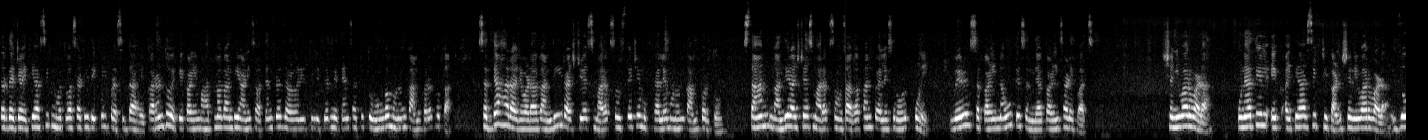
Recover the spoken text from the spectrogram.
तर त्याच्या ऐतिहासिक महत्त्वासाठी देखील प्रसिद्ध आहे. कारण तो एकेकाळी महात्मा गांधी आणि स्वातंत्र्य चळवळीतील इतर नेत्यांसाठी तुरुंग म्हणून काम करत होता. सध्या हा राजवाडा गांधी राष्ट्रीय स्मारक संस्थेचे मुख्यालय म्हणून काम करतो. स्थान गांधी राष्ट्रीय स्मारक संस्था आगाखान पॅलेस रोड पुणे. वेळ सकाळी नऊ ते संध्याकाळी साडेपाच. शनिवार वाडा पुण्यातील एक ऐतिहासिक ठिकाण शनिवारवाडा जो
